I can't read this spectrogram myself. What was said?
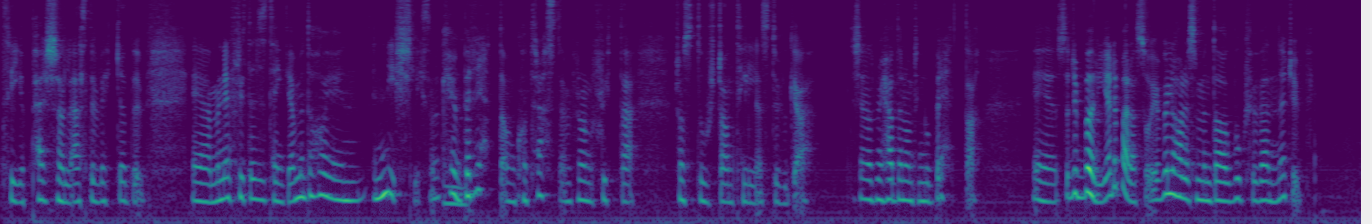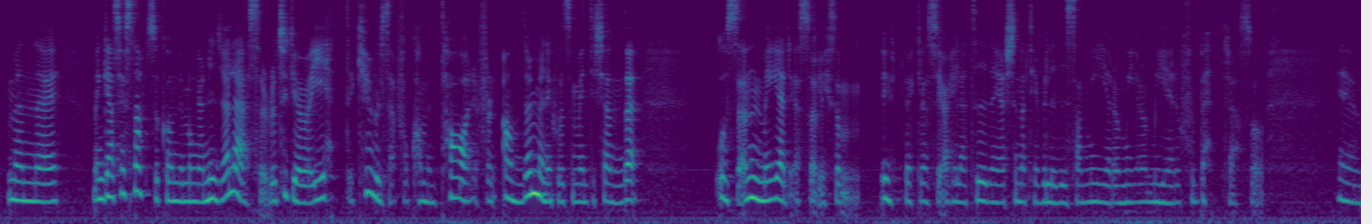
tre personer läste i veckan typ. Eh, men när jag flyttade så tänkte jag men då har jag en, en nisch liksom. Då kan mm. jag berätta om kontrasten från att flytta från storstan till en stuga. Det kändes som jag hade någonting att berätta. Eh, så det började bara så. Jag ville ha det som en dagbok för vänner typ. Men, men ganska snabbt så kom det många nya läsare och då tyckte jag det var jättekul att få kommentarer från andra människor som jag inte kände. Och sen med det så liksom utvecklas jag hela tiden. Jag känner att jag ville visa mer och mer och mer och förbättras. Och, eh,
